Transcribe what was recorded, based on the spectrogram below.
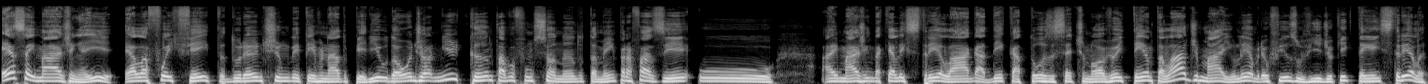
Essa imagem aí, ela foi feita durante um determinado período onde a NIRCam estava funcionando também para fazer o, a imagem daquela estrela HD 147980 lá de maio, lembra? Eu fiz o vídeo aqui que tem a estrela.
